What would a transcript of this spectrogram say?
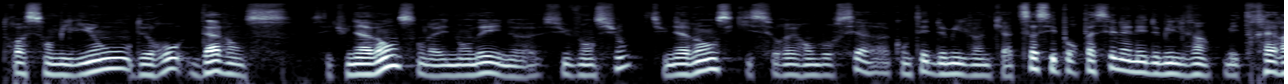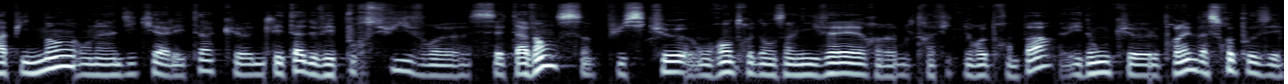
300 millions d'euros d'avance c'est une avance, on avait demandé une subvention. C'est une avance qui serait remboursée à compter de 2024. Ça, c'est pour passer l'année 2020. Mais très rapidement, on a indiqué à l'État que l'État devait poursuivre euh, cette avance, puisqu'on rentre dans un hiver où le trafic ne reprend pas. Et donc, euh, le problème va se reposer.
